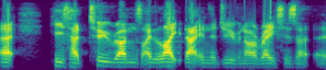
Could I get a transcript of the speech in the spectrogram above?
Uh, he's had two runs. I like that in the juvenile races. Uh, uh,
